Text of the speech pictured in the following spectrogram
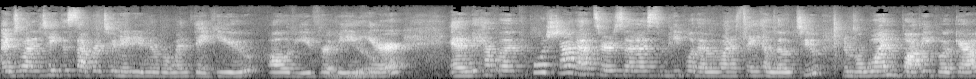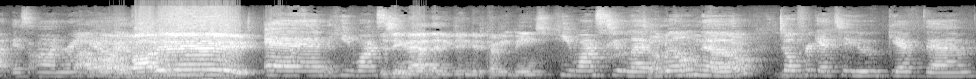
I just want to take this opportunity to number one, thank you, all of you, for Thank being you. here. And we have a couple of shout outs. There's uh, some people that we want to say hello to. Number one, Bobby Bookout is on right Oh, now. hey, Bobby! And he wants to Is to he mad that he didn't get to come eat beans? he wants to let Tell Will come know. Don't forget to give them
